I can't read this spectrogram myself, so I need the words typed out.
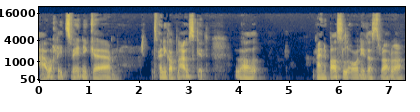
auch ein bisschen zu wenig, äh, zu wenig Applaus gibt. Weil, meine Basel ohne das Trara,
